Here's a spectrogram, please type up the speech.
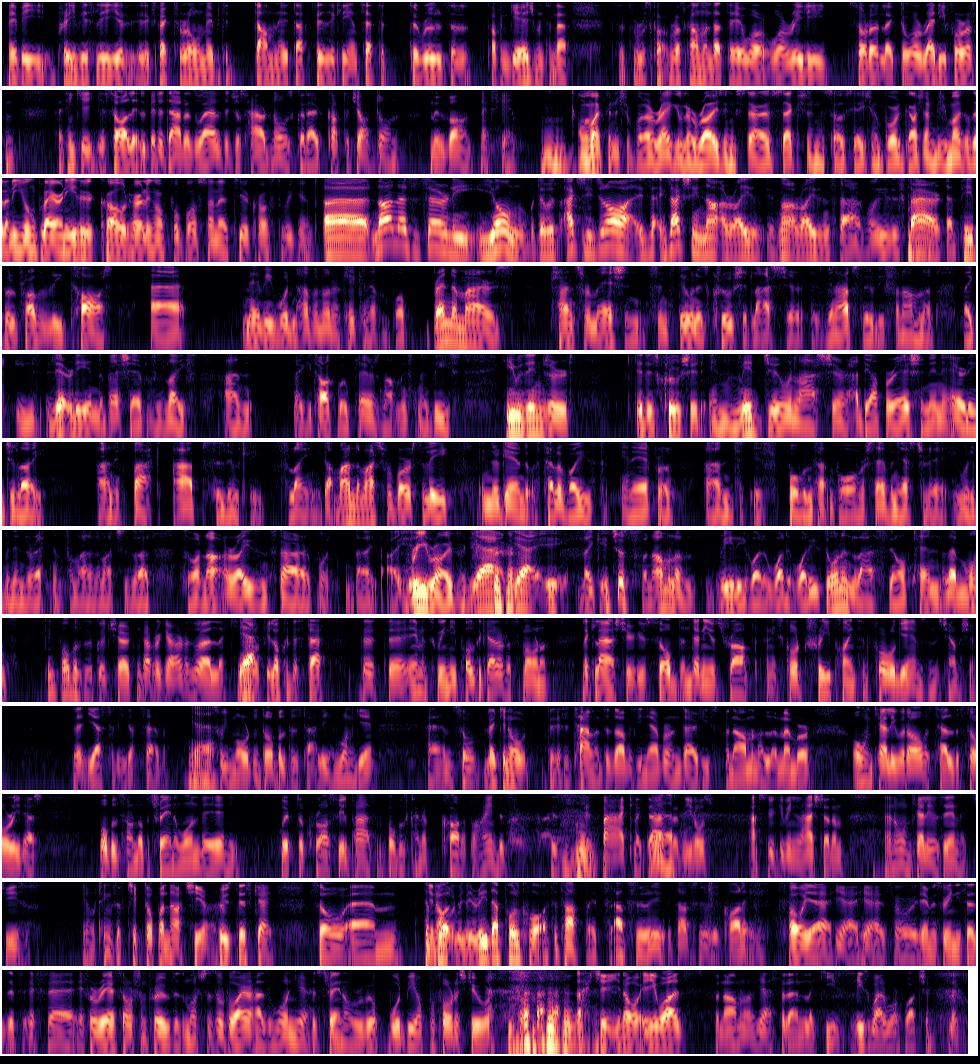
maybe previously you'd expect Tyrone maybe to dominate that physically and set the, the rules of, of engagement and that. So Rosco- Roscommon that day were, were really sort of like they were ready for it, and I think you, you saw a little bit of that as well. They just hard nosed, got out, got the job done, move on next game. Hmm. And we might finish up with our regular Rising Stars section in association with Bord Gáis Energy. Michael, did any young player in either code hurling off football stand out to you across the weekend? Uh, not necessarily young, but there was actually, do you know, what? It's, it's actually not a rise. It's not a rising star, but he's a star that people probably thought uh, maybe wouldn't have another kick in him. But Brendan Maher's transformation since doing his cruciate last year has been absolutely phenomenal. Like he's literally in the best shape of his life, and like you talk about players not missing a beat, he was injured, did his cruciate in mid June last year, had the operation in early July and it's back absolutely flying. He got man the match for Borris-Ileigh in their game that was televised in April. And if Bubbles hadn't put over seven yesterday, he would have been in the reckoning for man of the match as well. So not a rising star, but I, I his- Re-rising. Yeah, yeah. it- like it's just phenomenal, really, what what what he's done in the last you know 10, 11 months. I think Bubbles is a good shirt in that regard as well. Like, you Yeah. know, if you look at the stats that uh, Eamonn Sweeney pulled together this morning, like last year he was subbed and then he was dropped and he scored three points in four games in the championship. Yesterday he got seven. Yeah. So he more than doubled his tally in one game. Um, so, like, you know, his talent is obviously never in doubt. He's phenomenal. I remember Eoin Kelly would always tell the story that Bubbles turned up a trainer one day and he whipped a crossfield pass and Bubbles kind of caught it behind his, his, his back like that. Yeah. And, you know, was absolutely being lashed at him. And Eoin Kelly was saying, like, Jesus, you know, things have kicked up a notch here. Who's this guy? So, um, The you know, pull, will you read that pull quote at the top? It's absolutely, it's absolutely quality. Oh yeah, yeah, yeah. So Eamonn Sweeney says if if uh, if a racehorse improved as much as O'Dwyer has in one year, his trainer would be up- would be up before the stewards. So, like you know, he was phenomenal yesterday, and like he's he's well worth watching. Like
